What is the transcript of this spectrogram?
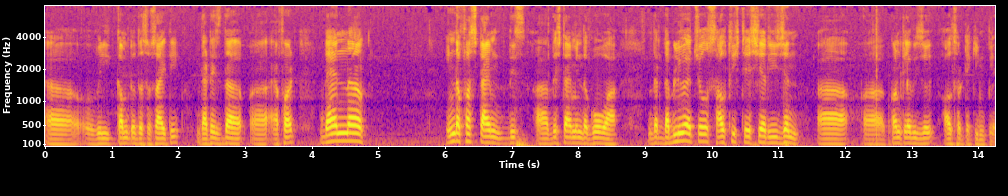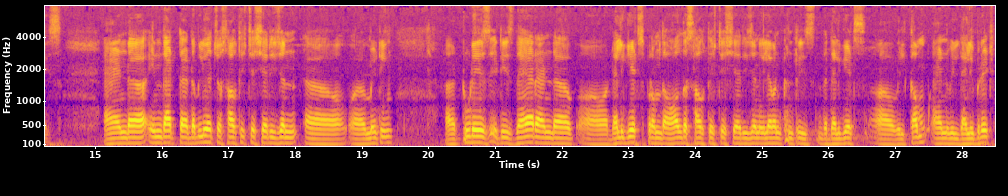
will come to the society. That is the effort. Then. In the first time this this time in the Goa, the WHO Southeast Asia region uh, uh, conclave is also taking place, and uh, in that WHO Southeast Asia region meeting, uh, two days it is there, and uh, uh, delegates from the, all the Southeast Asia region, 11 countries, the delegates will come and will deliberate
